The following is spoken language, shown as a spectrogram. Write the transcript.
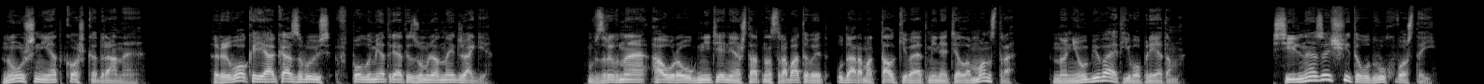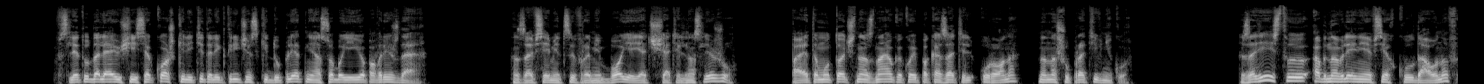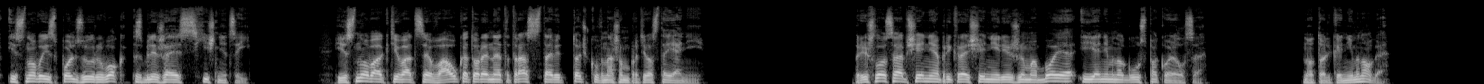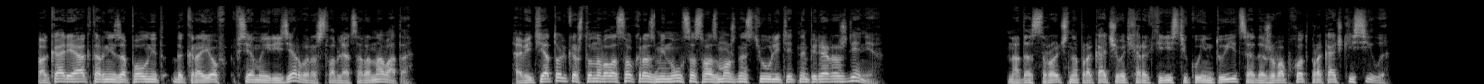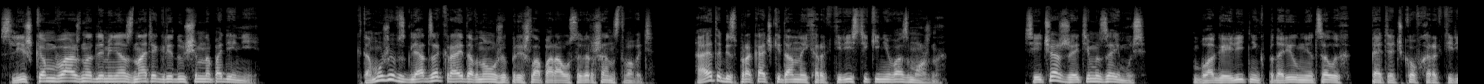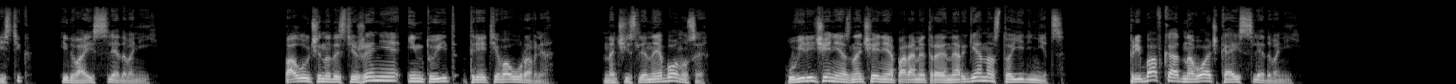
Ну уж нет, кошка драная. Рывок, и я оказываюсь в полуметре от изумленной Джаги. Взрывная аура угнетения штатно срабатывает, ударом отталкивая от меня тело монстра, но не убивает его при этом. Сильная защита у двуххвостой. Вслед удаляющейся кошки летит электрический дуплет, не особо ее повреждая. За всеми цифрами боя я тщательно слежу, поэтому точно знаю, какой показатель урона наношу противнику. Задействую обновление всех кулдаунов и снова использую рывок, сближаясь с хищницей. И снова активация ВАУ, которая на этот раз ставит точку в нашем противостоянии. Пришло сообщение о прекращении режима боя, и я немного успокоился. Но только немного. Пока реактор не заполнит до краев все мои резервы, расслабляться рановато. А ведь я только что на волосок разминулся с возможностью улететь на перерождение. Надо срочно прокачивать характеристику интуиция даже в обход прокачки силы. Слишком важно для меня знать о грядущем нападении. К тому же взгляд за край давно уже пришла пора усовершенствовать, а это без прокачки данной характеристики невозможно. Сейчас же этим и займусь. Благо элитник подарил мне целых 5 очков характеристик и 2 исследований. Получено достижение интуит третьего уровня. Начисленные бонусы. Увеличение значения параметра энергия на 100 единиц. Прибавка одного очка исследований.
